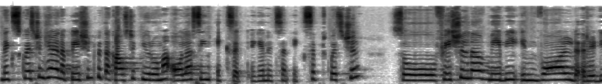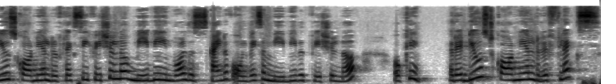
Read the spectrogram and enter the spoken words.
next question here in a patient with acoustic neuroma all are seen except again it's an except question so facial nerve may be involved, reduced corneal reflex. Facial nerve may be involved. This is kind of always a maybe with facial nerve. Okay. Reduced corneal reflex.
